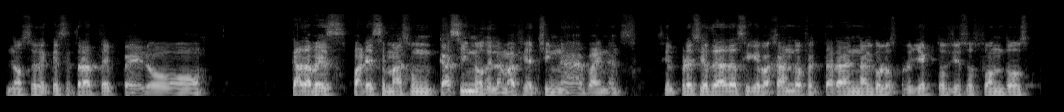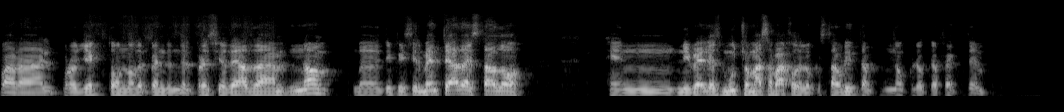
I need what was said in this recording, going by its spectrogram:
no sé de qué se trate, pero cada vez parece más un casino de la mafia china Binance. Si el precio de ADA sigue bajando, afectará en algo los proyectos y esos fondos para el proyecto no dependen del precio de ADA. No, eh, difícilmente. ADA ha estado en niveles mucho más abajo de lo que está ahorita. No creo que afecte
